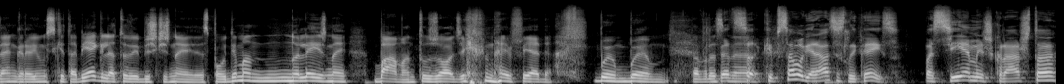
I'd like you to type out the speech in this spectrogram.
vengrai jungs kitą bėgį, lietuviai biški, žinai, spaudimą nuleis, žinai, bam, ant tų žodžių, žinai, fėdė. Bum, bum. Ta prasme. Bet kaip savo geriausiais laikais. Pasiemi iš krašto,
